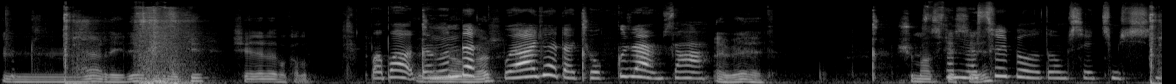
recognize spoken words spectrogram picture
Hmm, neredeydi? Şuradaki şeylere de bakalım. Baba adamın da bu ağaca da çok güzelmiş ha. Evet. Şu Sen maskesi, nasıl bir adam seçmişsin?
